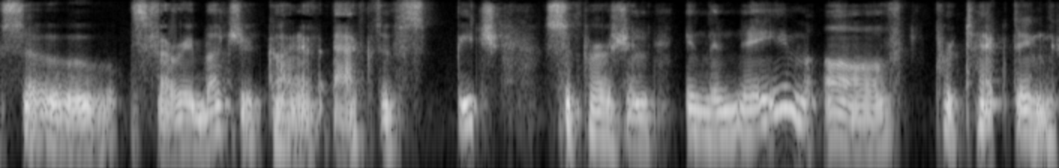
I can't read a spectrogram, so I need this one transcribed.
So it's very much a kind of act of speech suppression in the name of protecting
